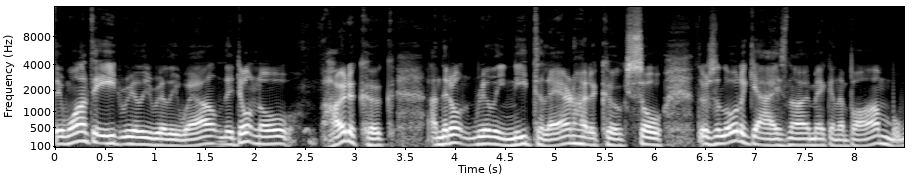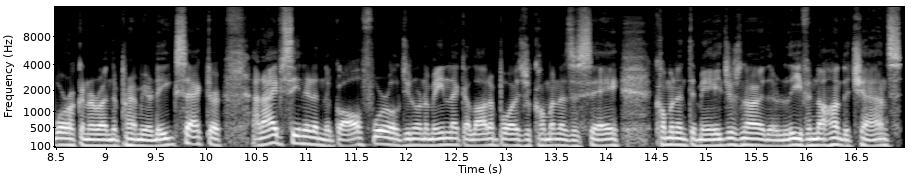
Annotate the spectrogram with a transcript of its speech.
They want to eat really, really well. They don't know how to cook, and they don't really need to learn how to cook. So there's a lot of guys now making a bomb working around the Premier League sector, and I've seen it in the golf world. You know what I mean? Like a lot of boys are coming, as I say, coming into majors now. They're leaving nothing the chance,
